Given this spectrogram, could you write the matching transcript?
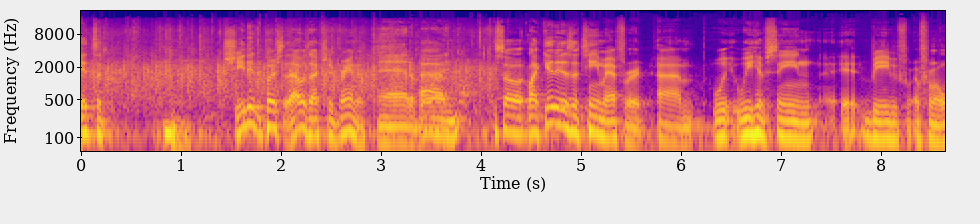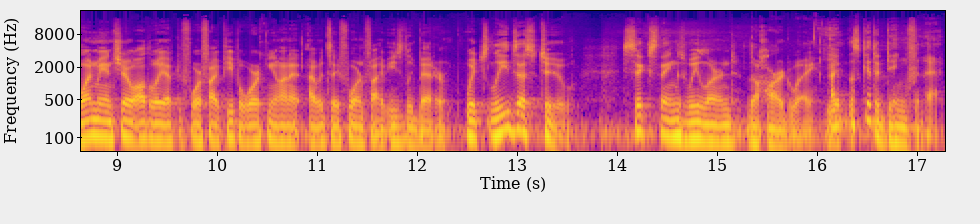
it's a. She didn't push it. That was actually Brandon. Attaboy. So, like, it is a team effort. Um, we, we have seen it be from a one man show all the way up to four or five people working on it. I would say four and five easily better, which leads us to six things we learned the hard way. Yep. Let's get a ding for that.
